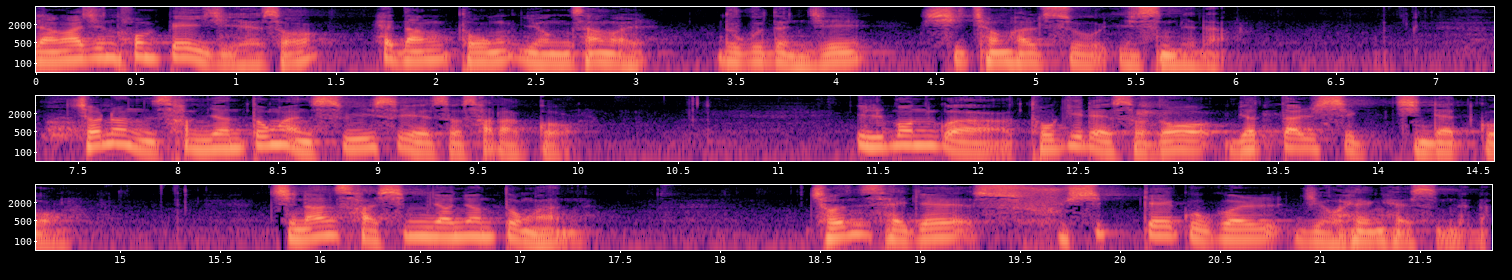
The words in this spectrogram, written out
양화진 홈페이지에서 해당 동영상을 누구든지 시청할 수 있습니다. 저는 3년 동안 스위스에서 살았고, 일본과 독일에서도 몇 달씩 지냈고, 지난 40여 년 동안 전 세계 수십 개국을 여행했습니다.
